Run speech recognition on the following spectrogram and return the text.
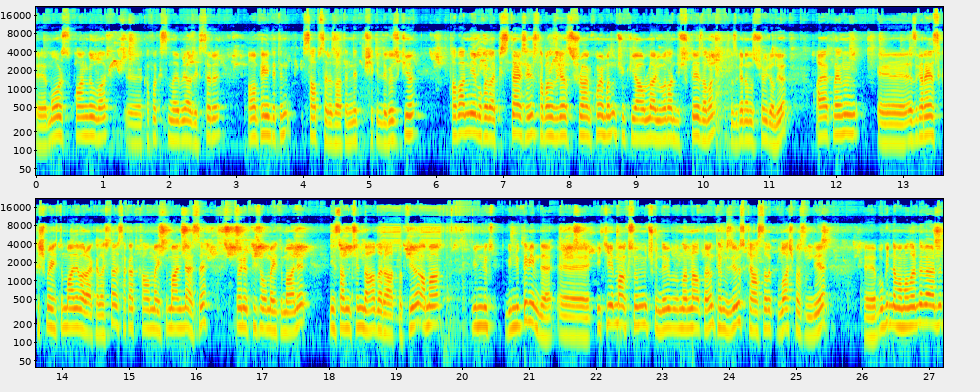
e, Mor Spangle var. E, kafa kısımları birazcık sarı. Ama Painted'in sapsarı zaten net bir şekilde gözüküyor. Taban niye bu kadar pis derseniz taban ızgarası şu an koymadım. Çünkü yavrular yuvadan düştükleri zaman ızgaramız şöyle oluyor. Ayaklarının e, ızgaraya sıkışma ihtimali var arkadaşlar. Sakat kalma ihtimalindense böyle pis olma ihtimali insanın için daha da rahatlatıyor. Ama günlük günlük demeyeyim de 2 maksimum 3 günde bir bunların altlarını temizliyoruz ki hastalık bulaşmasın diye. E, bugün de mamalarını verdim.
